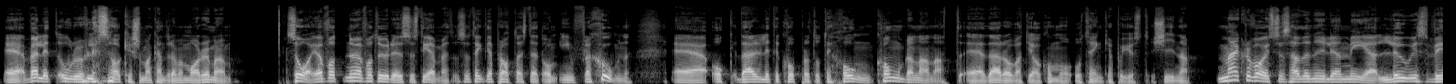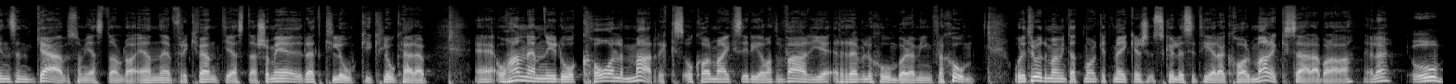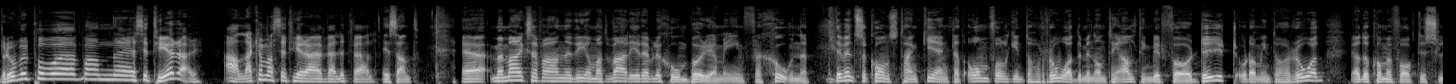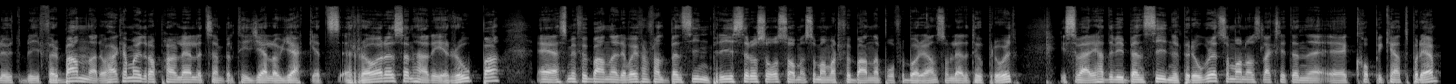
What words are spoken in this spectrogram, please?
Eh, väldigt oroliga saker som man kan drömma mardrömmar om. Så, jag har fått, nu har jag fått ur det systemet, så tänkte jag prata istället om inflation. Eh, och där är det lite kopplat till Hongkong bland annat, eh, därav att jag kom att tänka på just Kina. Microvoices hade nyligen med Louis Vincent Gav som gäst då, en frekvent gäst där, som är rätt klok, klok herre. Eh, och han nämner ju då Karl Marx och Karl Marx idé om att varje revolution börjar med inflation. Och det trodde man inte att market makers skulle citera Karl Marx här bara, va? Eller? Jo, beror väl på vad man eh, citerar alla kan man citera väldigt väl. Det är sant. Eh, men Marx har en idé om att varje revolution börjar med inflation. Det är väl inte så konstig tanke egentligen att om folk inte har råd med någonting, allting blir för dyrt och de inte har råd, ja då kommer folk till slut bli förbannade. Och här kan man ju dra paralleller till exempel till Yellow Jackets-rörelsen här i Europa, eh, som är förbannade. Det var ju framförallt bensinpriser och så som, som man varit förbannad på från början, som ledde till upproret. I Sverige hade vi bensinupproret som var någon slags liten eh, copycat på det.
